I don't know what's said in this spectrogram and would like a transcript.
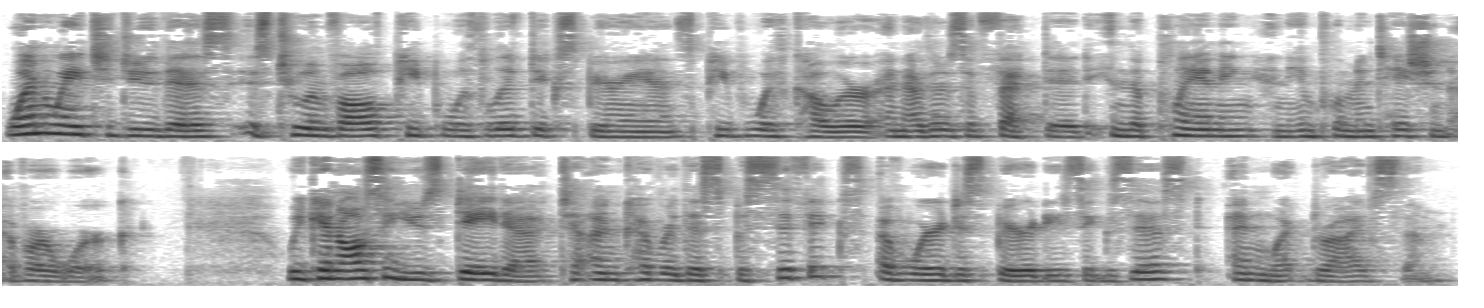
One way to do this is to involve people with lived experience, people with color, and others affected in the planning and implementation of our work. We can also use data to uncover the specifics of where disparities exist and what drives them.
